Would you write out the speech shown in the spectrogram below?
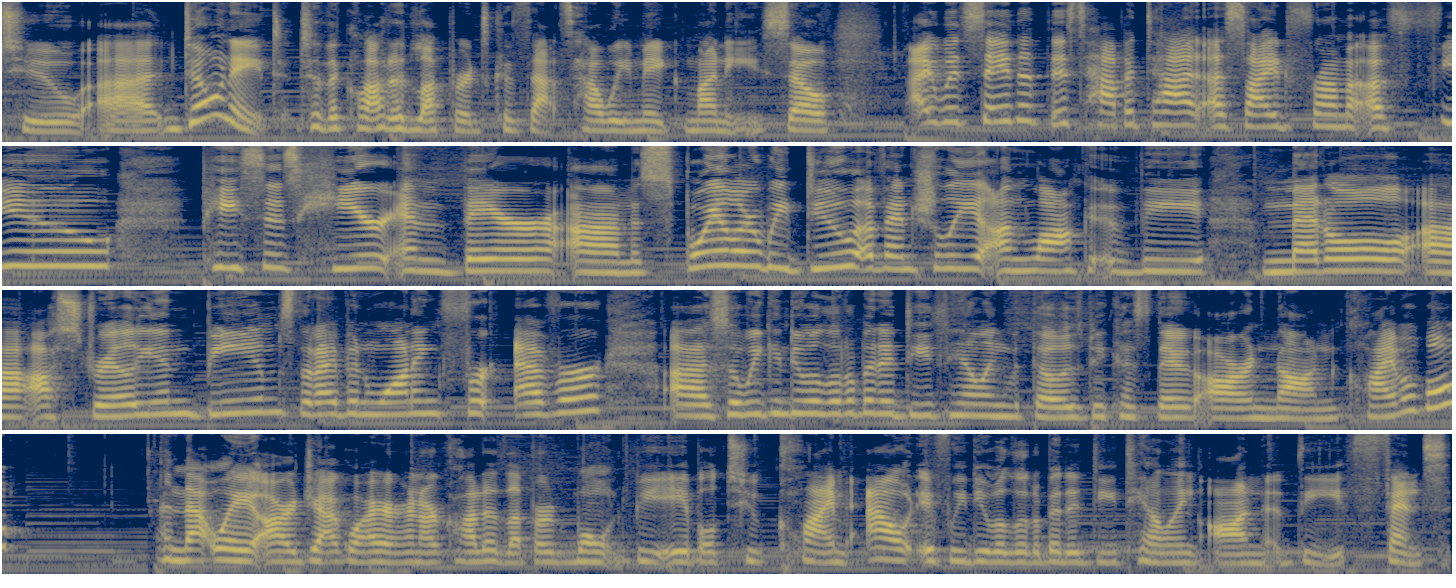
to uh, donate to the Clouded Leopards because that's how we make money. So I would say that this habitat, aside from a few pieces here and there. Um, spoiler, we do eventually unlock the metal uh, Australian beams that I've been wanting forever. Uh, so we can do a little bit of detailing with those because they are non-climbable. And that way our jaguar and our clouded leopard won't be able to climb out if we do a little bit of detailing on the fence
